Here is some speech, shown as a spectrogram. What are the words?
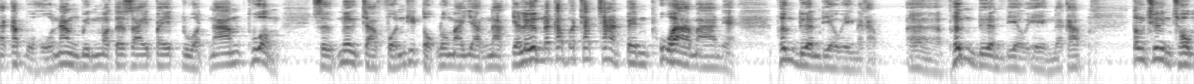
นะครับโอ้โหนั่งวินมอเตอร์ไซค์ไปตรวจน้ำท่วม สืบเนื่องจากฝนที่ตกลงมาอย่างหนัก อย่าลืมนะครับว่าชัดชาติเป็นผู้ว่ามาเนี่ยเพิ่งเดือนเดียวเองนะครับเออเพิ่งเดือนเดียวเองนะครับ ต้องชื่นชม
